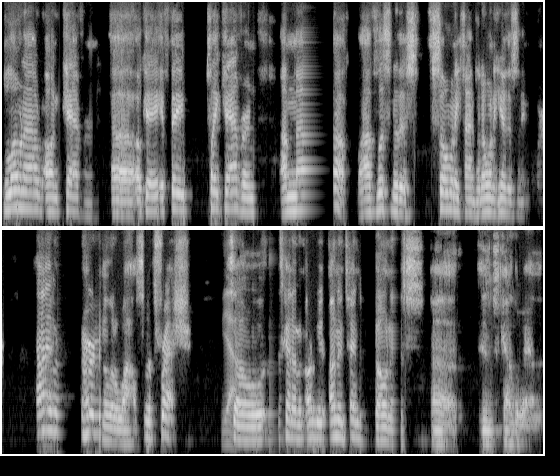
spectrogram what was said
blown out on Cavern. Uh, okay, if they play Cavern, I'm not oh, I've listened to this so many times. I don't want to hear this anymore. I haven't heard it in a little while, so it's fresh. Yeah. So it's kind of an un- unintended bonus. Uh, is kind of the way I look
